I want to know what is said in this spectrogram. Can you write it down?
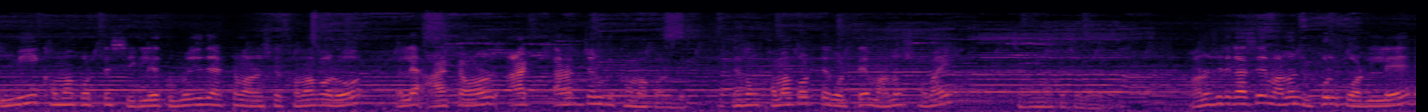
তুমি ক্ষমা করতে শিখলে, তুমি যদি একটা মানুষকে ক্ষমা করো, তাহলে আরেকটা মানুষ আরেক- আরেকজনকে ক্ষমা করবে। এবং ক্ষমা করতে করতে মানুষ সবাই জান্নাতে চলে যাবে। মানুষের কাছে মানুষ ভুল করলে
